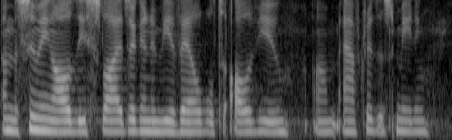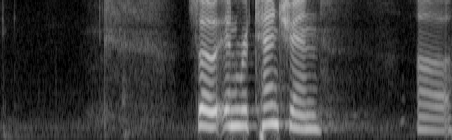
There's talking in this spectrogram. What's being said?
I'm, assuming all of these slides are going to be available to all of you um, after this meeting. So in retention, uh,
